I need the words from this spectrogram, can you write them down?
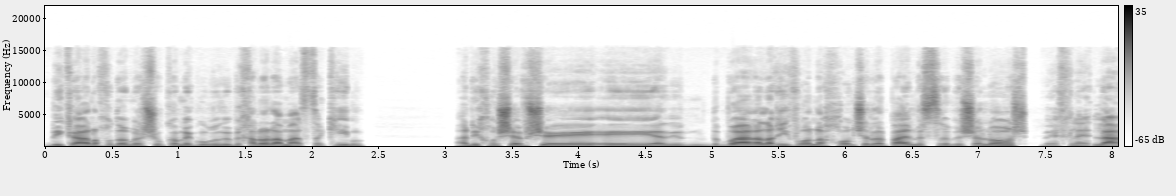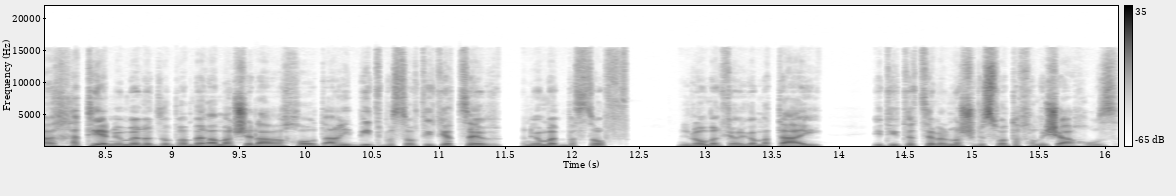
בעיקר אנחנו מדברים על שוק המגורים ובכלל עולם העסקים. אני חושב שאני מדבר על הרבעון האחרון של 2023. בהחלט. להערכתי, אני אומר את זה פעם ברמה של הערכות, הריבית בסוף תתייצב. אני אומר בסוף. אני לא אומר כרגע מתי. היא תתייצב על משהו בסביבות החמישה אחוז,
